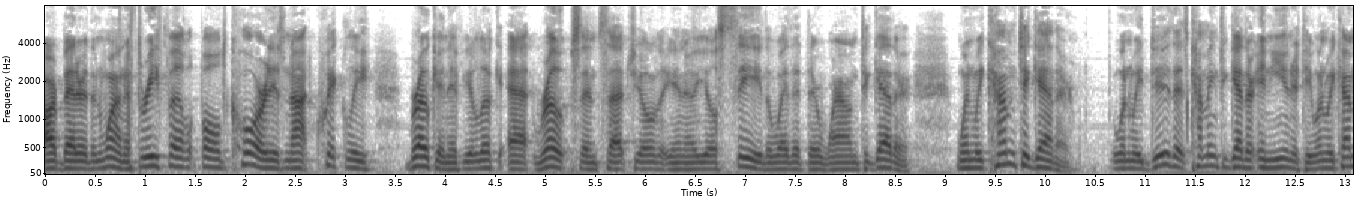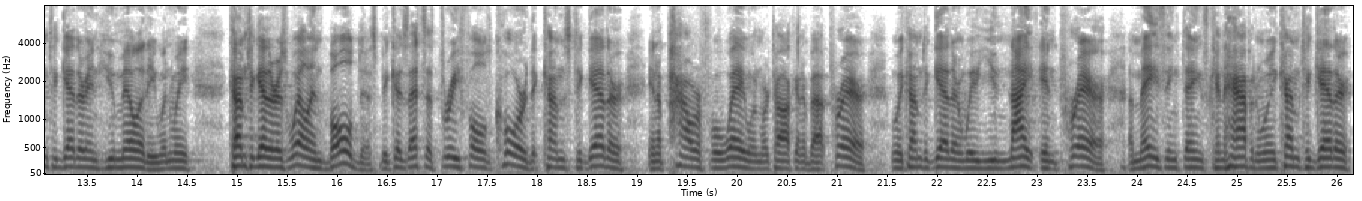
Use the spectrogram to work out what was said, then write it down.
are better than one. A threefold cord is not quickly broken. If you look at ropes and such, you'll, you know, you'll see the way that they're wound together. When we come together, when we do this, coming together in unity, when we come together in humility, when we come together as well in boldness, because that's a threefold cord that comes together in a powerful way when we're talking about prayer. When we come together and we unite in prayer, amazing things can happen. When we come together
